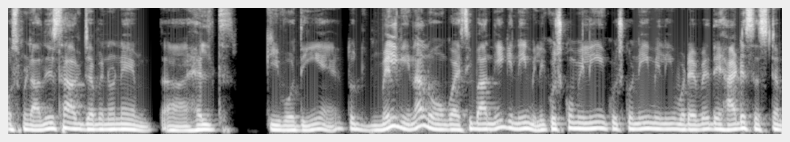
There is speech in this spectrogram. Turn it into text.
اس میں ڈال دیں۔ تھا جب انہوں نے ہیلتھ کی وہ دی ہیں تو مل گئی نا لوگوں کو ایسی بات نہیں کہ نہیں ملی کچھ کو ملی کچھ کو نہیں ملی whatever they had a system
